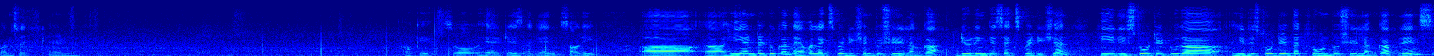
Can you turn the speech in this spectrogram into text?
one second. okay so here it is again sorry uh, uh, he undertook a naval expedition to Sri Lanka. During this expedition, he restored to the he restored the throne to Sri Lanka Prince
